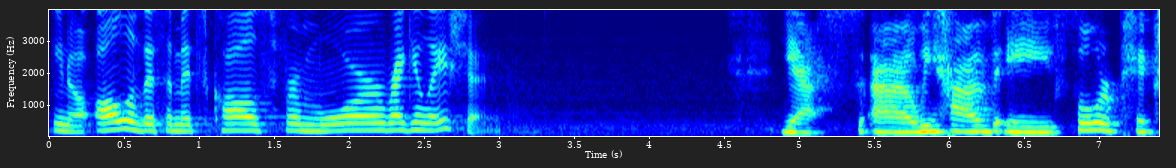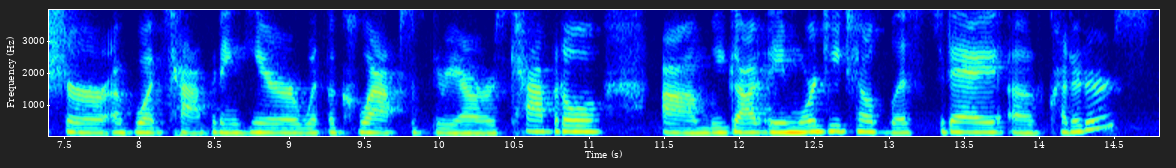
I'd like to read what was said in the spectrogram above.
you know all of this amidst calls for more regulation. Yes, uh, we have a fuller picture of what's happening here with the collapse of Three Arrows Capital. Um, we got a more detailed list today of creditors,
